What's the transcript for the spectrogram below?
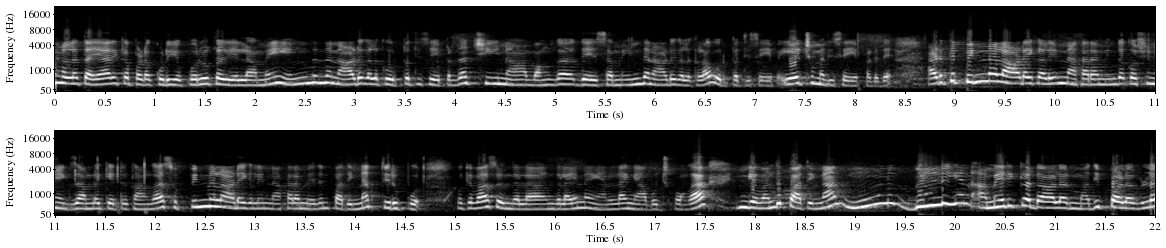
மாநிலங்களில் தயாரிக்கப்படக்கூடிய பொருட்கள் எல்லாமே எந்தெந்த நாடுகளுக்கு உற்பத்தி செய்யப்படுதா சீனா வங்கதேசம் இந்த நாடுகளுக்கெல்லாம் உற்பத்தி செய்ய ஏற்றுமதி செய்யப்படுது. அடுத்து பின்னல் ஆடைகளின் நகரம் இந்த கொஸ்டின் எக்ஸாமில் கேட்டிருக்காங்க. ஸோ பின்னல் ஆடைகளின் நகரம் எதுன்னு பார்த்தீங்கன்னா திருப்பூர். ஓகேவா ஸோ இந்த இந்த லைனை எல்லாம் ஞாபகம் வச்சுக்கோங்க. இங்கே வந்து பார்த்தீங்கன்னா மூணு பில்லியன் அமெரிக்க டாலர் மதிப்பளவில்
